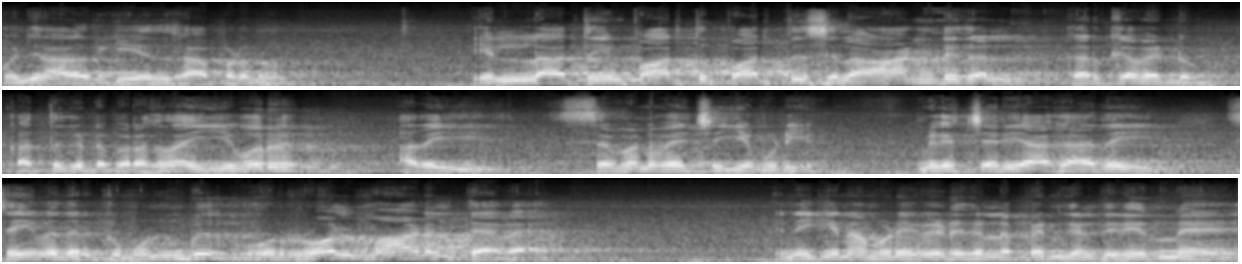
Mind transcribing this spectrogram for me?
கொஞ்ச நாள் வரைக்கும் எது சாப்பிடணும்? எல்லாத்தையும் பார்த்து பார்த்து சில ஆண்டுகள் கற்க வேண்டும். கற்றுக்கிட்ட பிறகு தான் இவர் அதை செவனவே செய்ய முடியும். மிகச்சரியாக அதை செய்வதற்கு முன்பு ஒரு ரோல் மாடல் தேவை. இன்றைக்கி நம்முடைய வீடுகளில் பெண்கள் திடீர்னு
